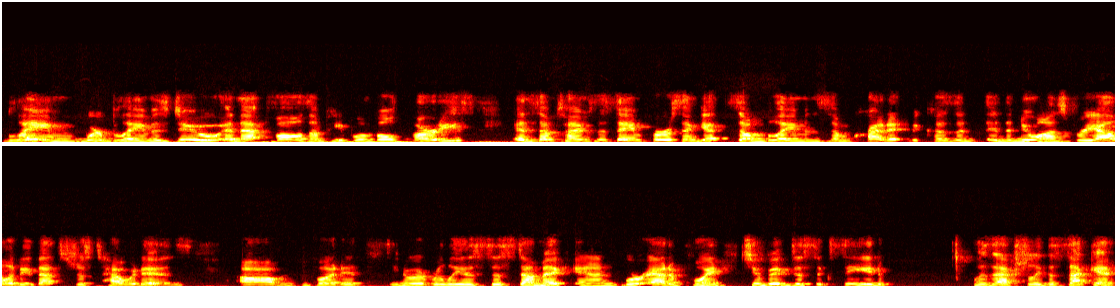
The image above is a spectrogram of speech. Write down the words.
blame where blame is due, and that falls on people in both parties. And sometimes the same person gets some blame and some credit because in, in the nuanced reality, that's just how it is. Um, but it's, you know, it really is systemic. And we're at a point too big to succeed was actually the second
